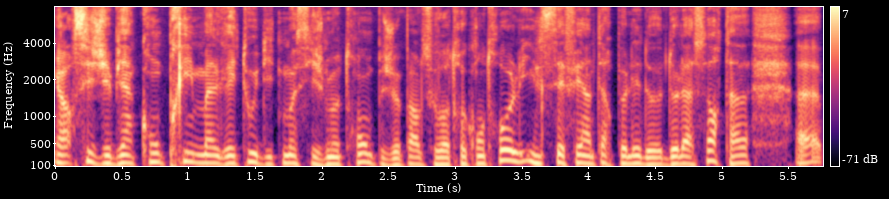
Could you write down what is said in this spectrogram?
Alors, si j'ai bien compris, malgré tout, dites-moi si je me trompe, je parle sous votre contrôle, il s'est fait interpeller de, la sorte, euh, euh,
